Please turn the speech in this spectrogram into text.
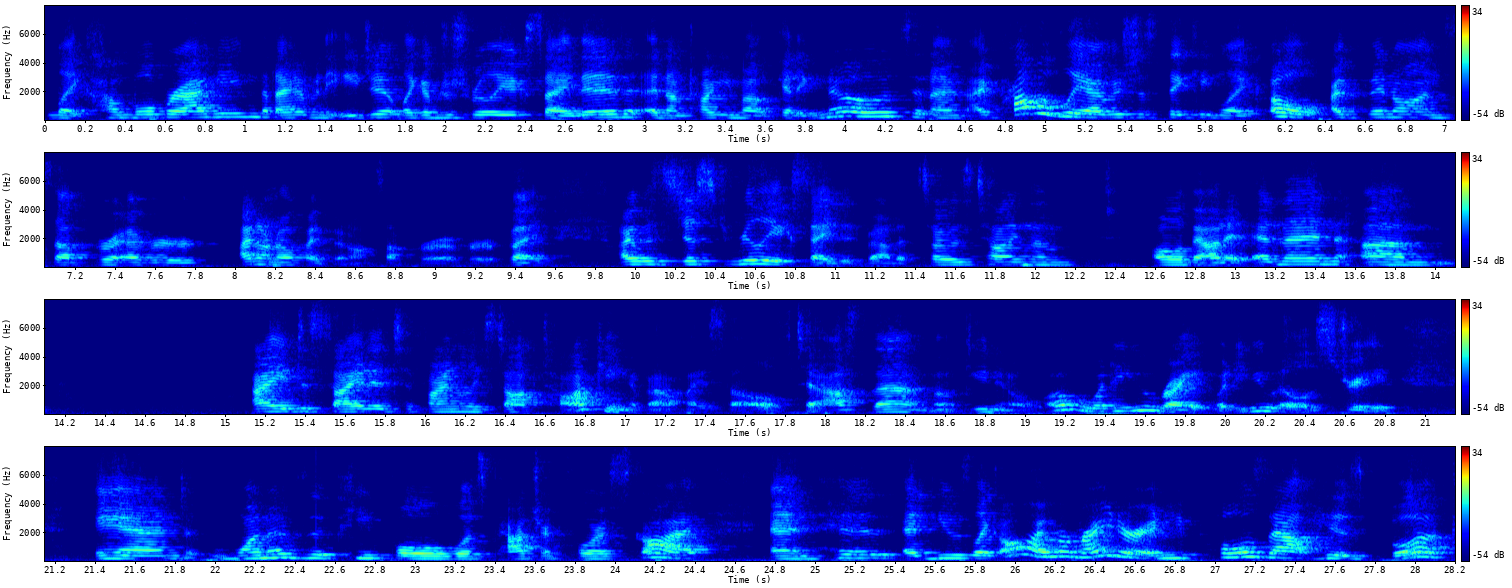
like humble bragging that I have an agent. Like I'm just really excited and I'm talking about getting notes and I'm I probably I was just thinking like, oh, I've been on sub forever. I don't know if I've been on sub forever, but I was just really excited about it. So I was telling them all about it. And then um I decided to finally stop talking about myself to ask them, you know, oh, what do you write? What do you illustrate? And one of the people was Patrick Flores Scott and his and he was like, "Oh, I'm a writer." And he pulls out his book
